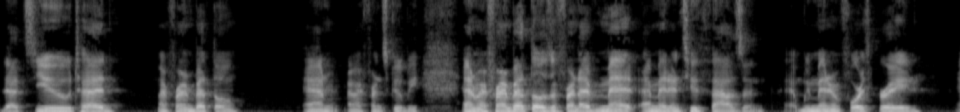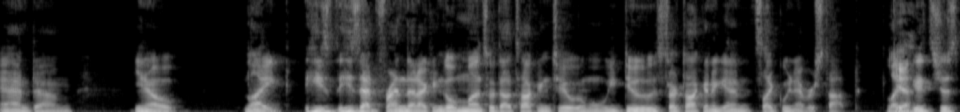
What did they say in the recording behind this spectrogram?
that's you ted my friend beto and my friend scooby. And my friend Bethel is a friend i've met i met in 2000 we met in fourth grade and um you know like he's he's that friend that i can go months without talking to and when we do start talking again it's like we never stopped like Yeah. it's just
